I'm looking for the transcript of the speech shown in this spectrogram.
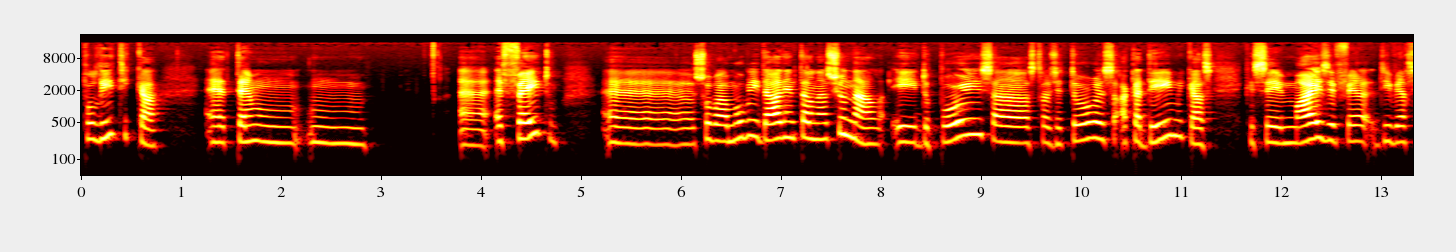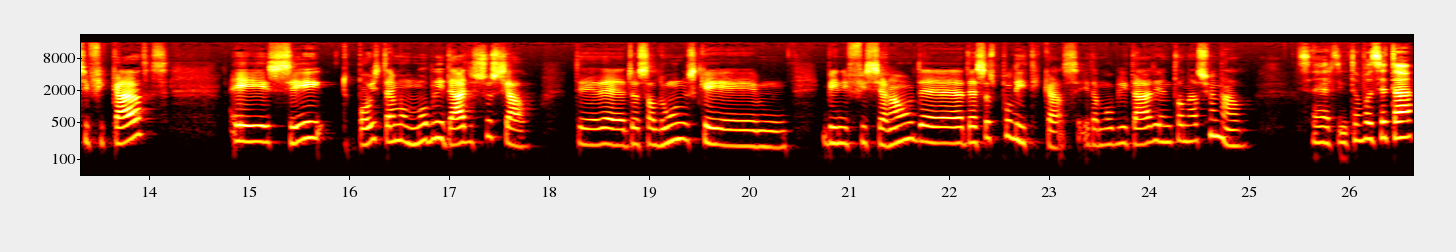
política é, tem um, um efeito é, sobre a mobilidade internacional e depois as trajetórias acadêmicas que são mais diversificadas e se depois temos mobilidade social de, dos alunos que hum, beneficiarão de, dessas políticas e da mobilidade internacional. Certo. Então você está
